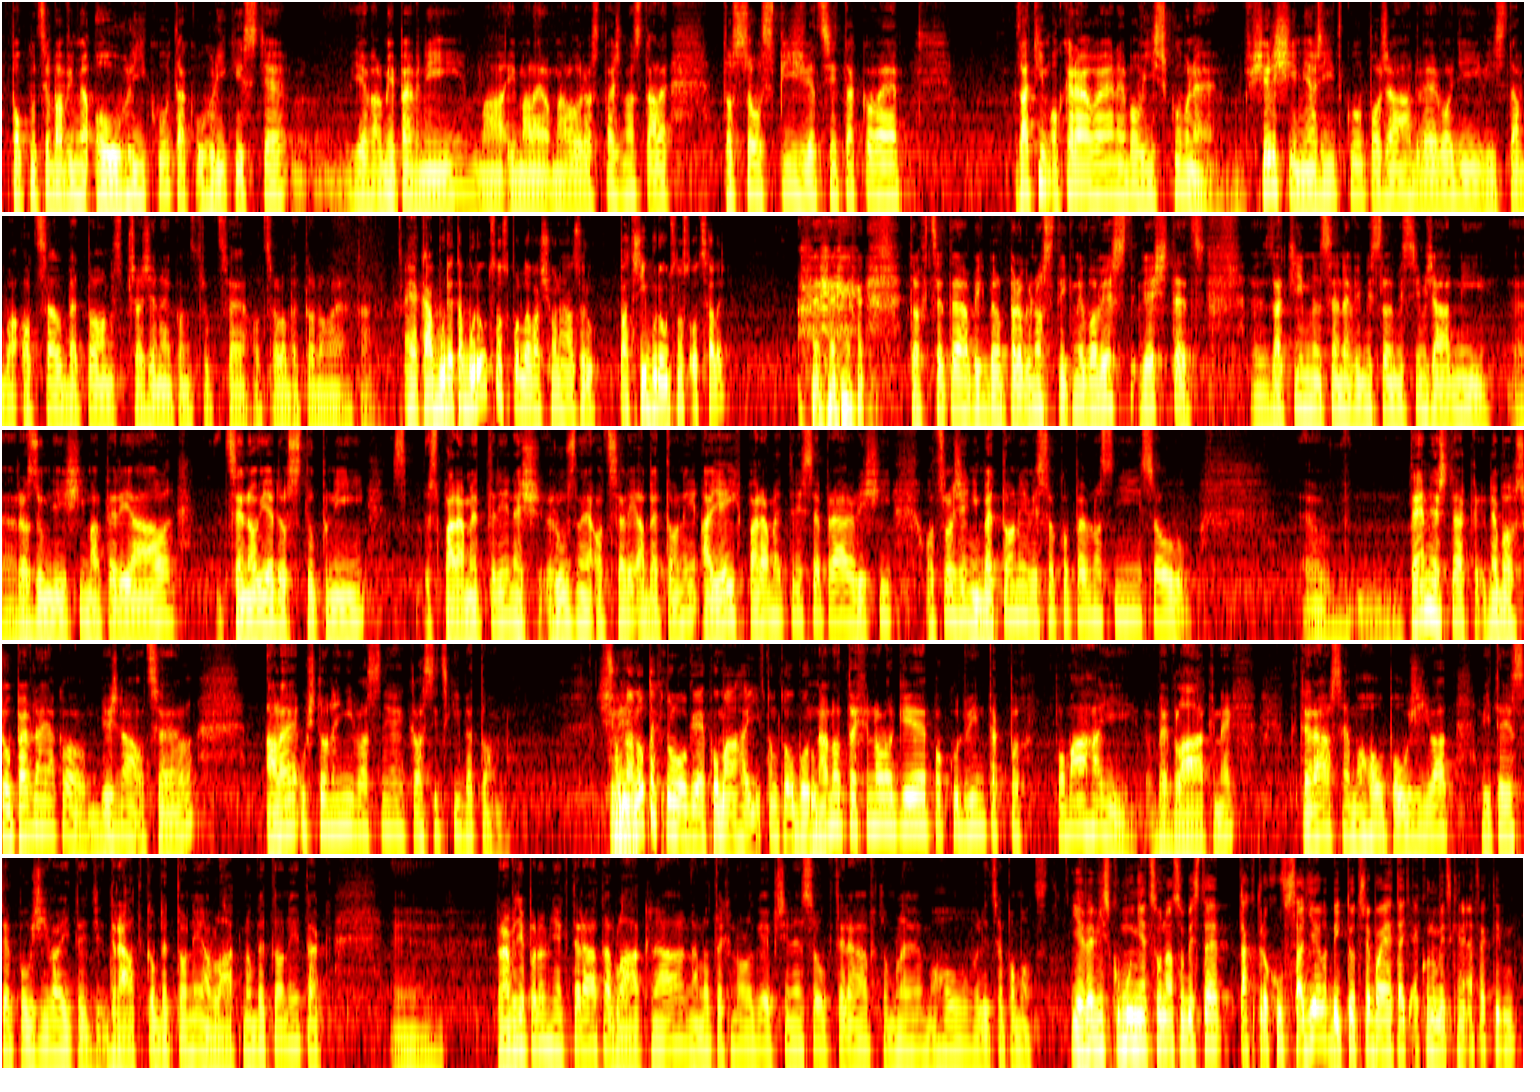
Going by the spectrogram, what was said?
Pokud se bavíme o uhlíku, tak uhlík jistě je velmi pevný, má i malé, malou roztažnost, ale to jsou spíš věci takové zatím okrajové nebo výzkumné. V širším měřítku pořád vévodí výstavba ocel, beton, spřažené konstrukce ocelobetonové. Tak. A jaká bude ta budoucnost podle vašeho názoru? Patří budoucnost oceli? to chcete, abych byl prognostik nebo věštec. Zatím se nevymyslel, myslím, žádný eh, rozumnější materiál, cenově dostupný s, s parametry než různé ocely a betony a jejich parametry se právě liší od složení betony vysokopevnostní jsou eh, téměř tak, nebo jsou pevné jako běžná ocel, ale už to není vlastně klasický beton. Čili Co nanotechnologie pomáhají v tomto oboru? Nanotechnologie, pokud vím, tak pomáhají ve vláknech, která se mohou používat. Víte, že se používají teď drátkobetony a vláknobetony, tak e, pravděpodobně některá ta vlákna nanotechnologie přinesou, která v tomhle mohou velice pomoct. Je ve výzkumu něco, na co byste tak trochu vsadil, byť to třeba je teď ekonomicky neefektivní?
